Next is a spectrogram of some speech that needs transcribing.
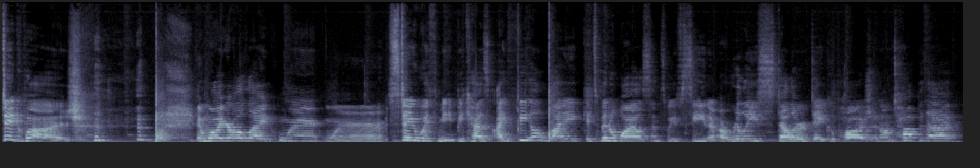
decoupage. and while you're all like, wah, wah, stay with me because I feel like it's been a while since we've seen a really stellar decoupage. And on top of that,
